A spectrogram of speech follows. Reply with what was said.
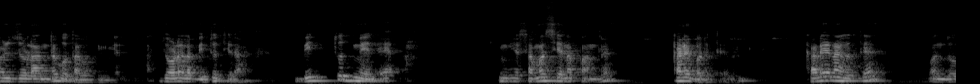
ಅಳ್ ಜೋಳ ಅಂದರೆ ಗೊತ್ತಾಗುತ್ತೆ ನಿಮಗೆ. ಜೋಳ ಎಲ್ಲ ಬಿತ್ತುತ್ತೀರ ಬಿತ್ತಿದ ಮೇಲೆ ನಿಮಗೆ ಸಮಸ್ಯೆ ಏನಪ್ಪ ಅಂದರೆ ಕಳೆ ಬರುತ್ತೆ ಅದರಲ್ಲಿ. ಕಳೆ ಏನಾಗುತ್ತೆ? ಒಂದು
